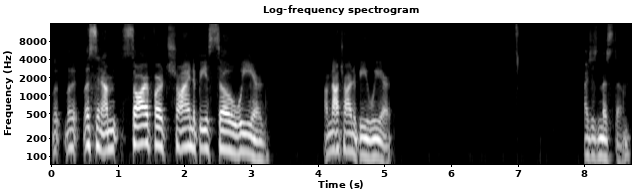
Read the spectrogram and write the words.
Listen, I'm sorry for trying to be so weird. I'm not trying to be weird. I just missed them.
